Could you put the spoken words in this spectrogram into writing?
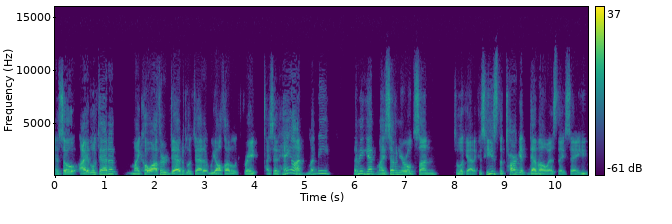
And so I looked at it my co-author Deb had looked at it. We all thought it looked great. I said, "Hang on, let me let me get my seven-year-old son to look at it because he's the target demo, as they say. He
